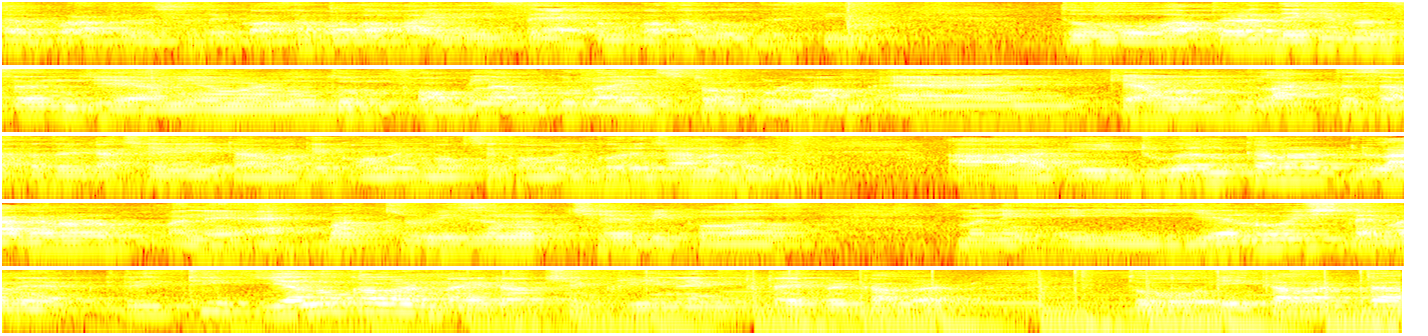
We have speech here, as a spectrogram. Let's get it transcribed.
আসার পর আপনাদের সাথে কথা বলা হয়নি সো এখন কথা বলতেছি। তো আপনারা দেখে ফেলছেন যে আমি আমার নতুন ফগ ল্যাম্পগুলো ইনস্টল করলাম অ্যান্ড কেমন লাগতেছে আপনাদের কাছে এটা আমাকে কমেন্ট বক্সে কমেন্ট করে জানাবেন। আর এই ডুয়েল কালার লাগানোর মানে একমাত্র রিজন হচ্ছে বিকজ মানে এই ইয়েলোইশ টাইপ মানে ঠিক ইয়েলো কালার না, এটা হচ্ছে গ্রিন একটা টাইপের কালার তো এই কালারটা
